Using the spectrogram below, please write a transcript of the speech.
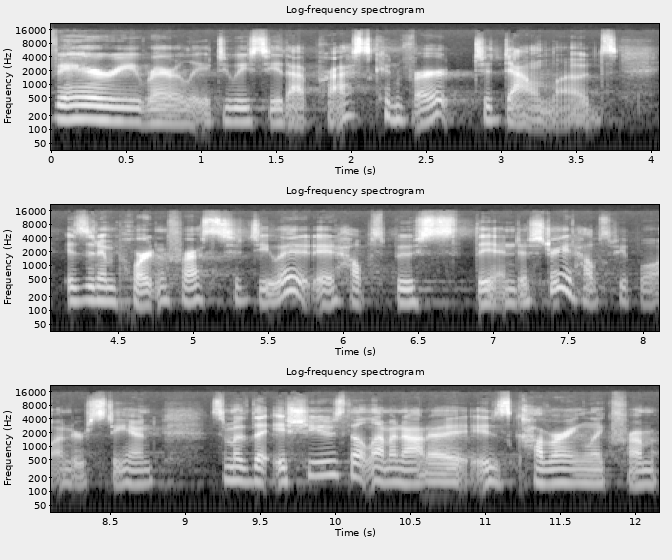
very rarely do we see that press convert to downloads. Is it important for us to do it? It helps boost the industry. It helps people understand some of the issues that Lemonada is covering, like from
